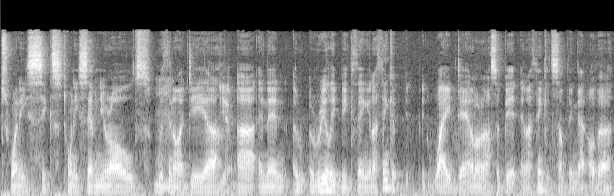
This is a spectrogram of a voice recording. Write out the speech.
26, 27 year olds with an mm. idea. Yep. Uh, and then a, a, really big thing, and I think it, it, it, weighed down on us a bit, and I think it's something that other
